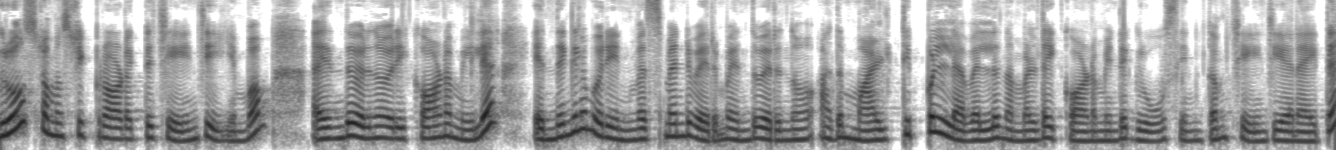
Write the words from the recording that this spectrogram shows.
ഗ്രോസ് ഡൊമസ്റ്റിക് പ്രോഡക്റ്റ് ചേഞ്ച് ചെയ്യുമ്പം എന്ത് വരുന്നു? ഒരു ഇക്കോണമിയിൽ എന്തെങ്കിലും ഒരു ഇൻവെസ്റ്റ്മെന്റ് വരുമ്പോൾ എന്ത് വരുന്നു? അത് മൾട്ടിപ്പിൾ ലെവലിൽ നമ്മളുടെ ഇക്കോണമിന്റെ ഗ്രോസ് ഇൻകം ചേഞ്ച് ചെയ്യാനായിട്ട്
